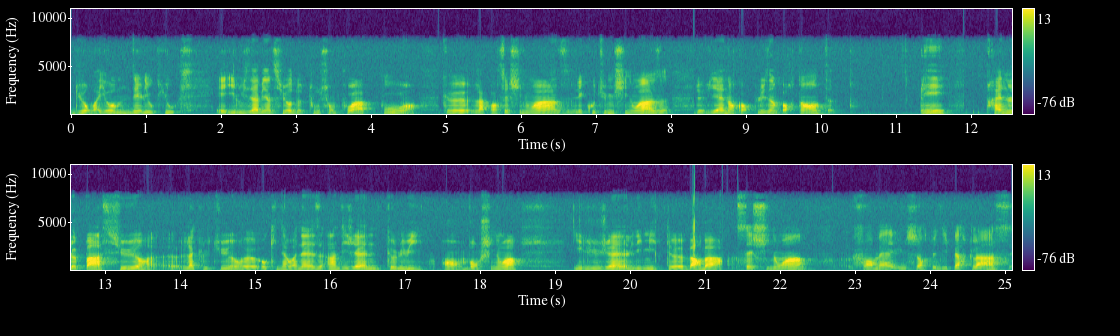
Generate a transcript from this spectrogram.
du royaume des Liuqiu. Et il usa bien sûr de tout son poids pour que la pensée chinoise, les coutumes chinoises deviennent encore plus importantes et prennent le pas sur euh, la culture euh, okinawanaise indigène que lui, en bon chinois, il jugeait limite euh, barbare. Ces Chinois formaient une sorte d'hyperclasse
